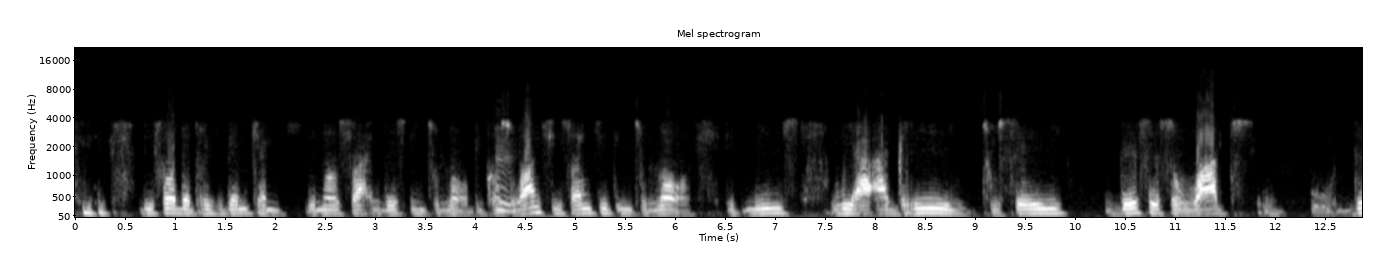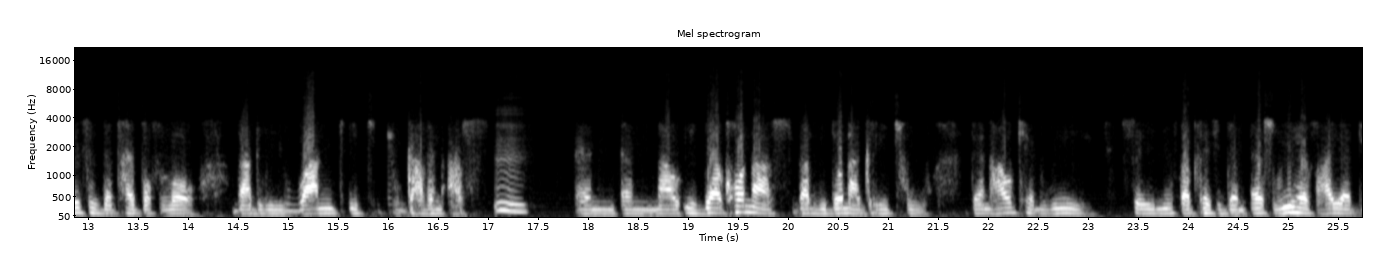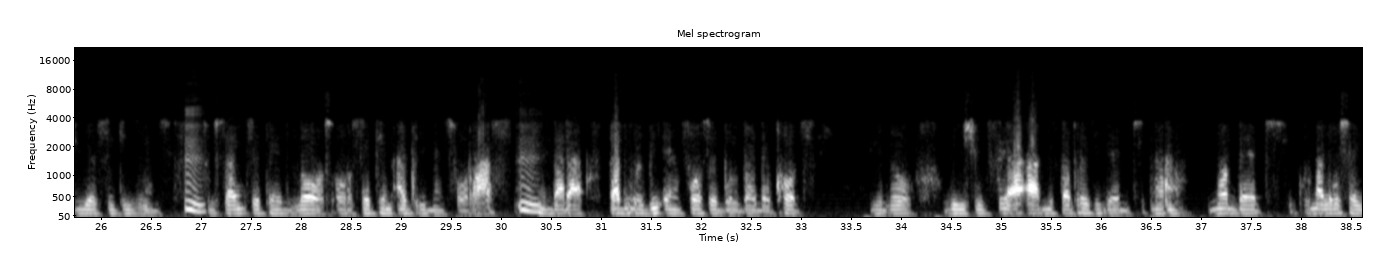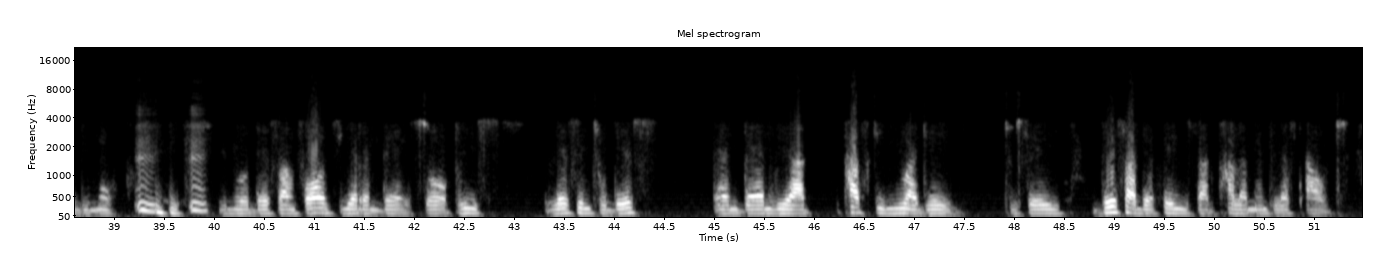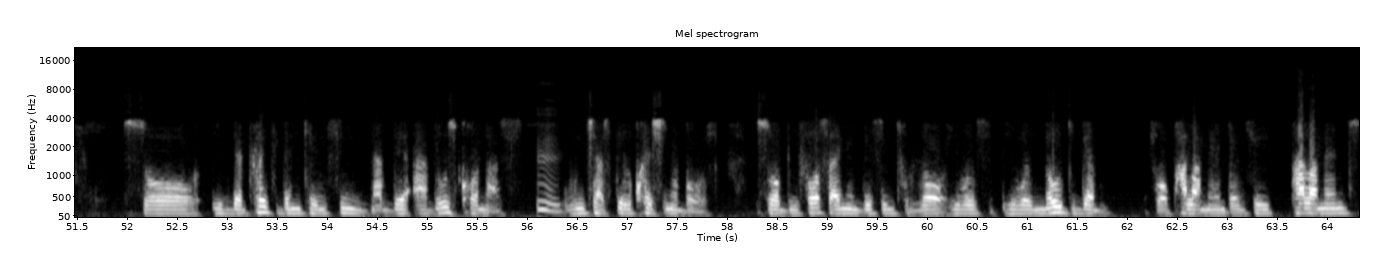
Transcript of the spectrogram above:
before the president can you know sign this into law because mm. once he signs it into law it means we are agreeing to say this is what this is the type of law that we want it to govern us. Mm. And and now if there are corners that we don't agree to, then how can we say, Mr. President, as we have hired as citizens mm. to sign certain laws or certain agreements for us mm. that are that will be enforceable by the courts, you know, we should say, ah, ah Mr. President, ah, not that more. Mm, mm. you know, there's some faults here and there. So please listen to this, and then we are tasking you again to say these are the things that Parliament left out. So if the president can see that there are those corners mm. which are still questionable, so before signing this into law, he will he will note them for Parliament and say, Parliament.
